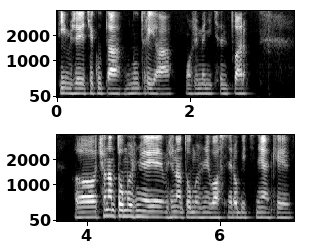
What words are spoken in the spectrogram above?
tým, že je tekutá vnútri a môže meniť ten tvar. Uh, čo nám to umožňuje, je, že nám to umožňuje vlastne robiť nejaké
